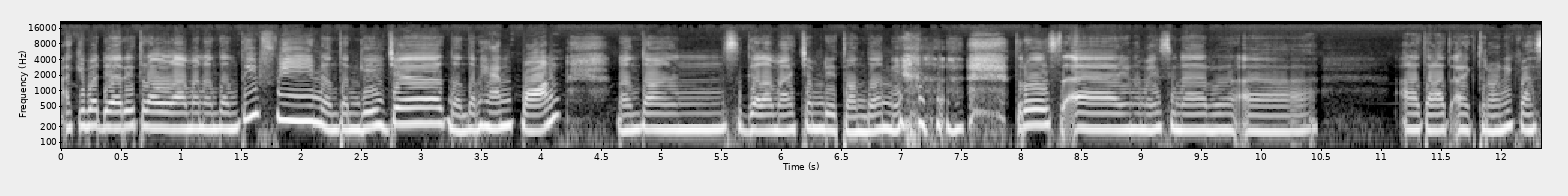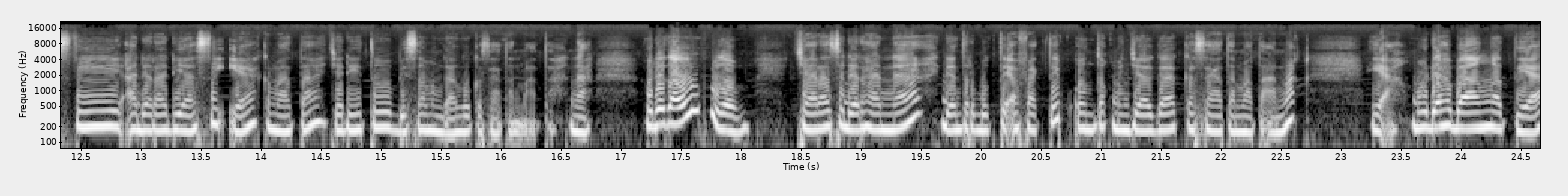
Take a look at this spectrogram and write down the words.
akibat dari terlalu lama nonton TV, nonton gadget, nonton handphone, nonton segala macam ditonton ya. Terus eh, yang namanya sinar eh, alat-alat elektronik pasti ada radiasi ya ke mata, jadi itu bisa mengganggu kesehatan mata. Nah, udah tahu belum cara sederhana dan terbukti efektif untuk menjaga kesehatan mata anak? Ya, mudah banget ya.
